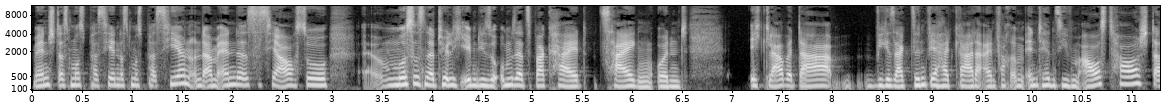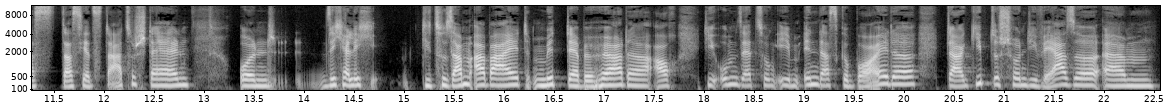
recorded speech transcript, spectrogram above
Mensch, das muss passieren, das muss passieren. Und am Ende ist es ja auch so, äh, muss es natürlich eben diese Umsetzbarkeit zeigen. Und ich glaube, da, wie gesagt, sind wir halt gerade einfach im intensiven Austausch, das, das jetzt darzustellen. Und sicherlich die Zusammenarbeit mit der Behörde, auch die Umsetzung eben in das Gebäude. Da gibt es schon diverse ähm,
